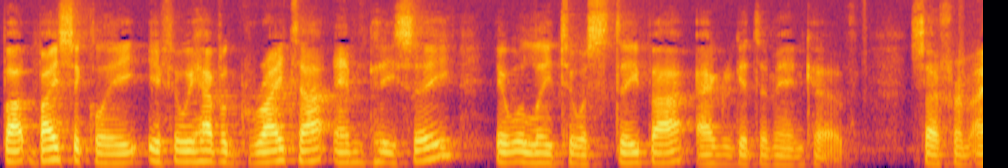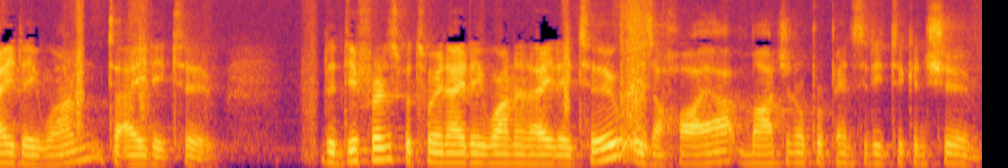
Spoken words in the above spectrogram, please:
But basically, if we have a greater MPC, it will lead to a steeper aggregate demand curve. So from AD1 to AD2. The difference between AD1 and AD2 is a higher marginal propensity to consume.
